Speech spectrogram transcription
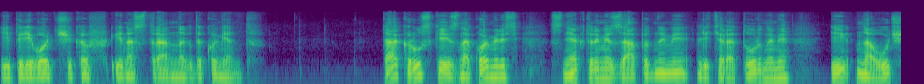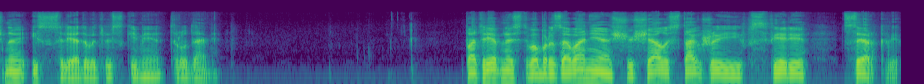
и переводчиков иностранных документов. Так русские знакомились с некоторыми западными литературными и научно-исследовательскими трудами. Потребность в образовании ощущалась также и в сфере церкви.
